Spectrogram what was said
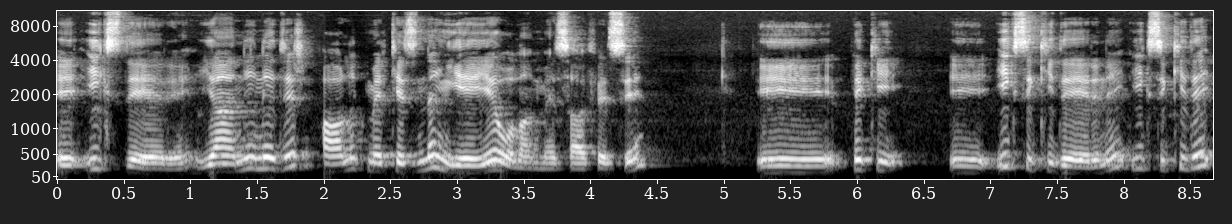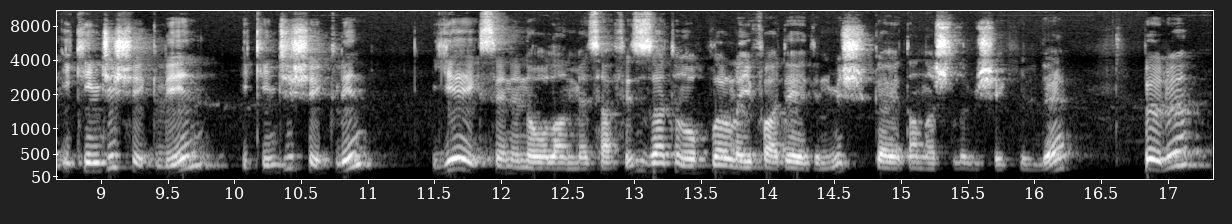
e, x değeri. Yani nedir? Ağırlık merkezinden y'ye olan mesafesi. E, peki e, x2 değerini x2 de ikinci şeklin ikinci şeklin y eksenine olan mesafesi zaten oklarla ifade edilmiş gayet anlaşılır bir şekilde. Bölü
